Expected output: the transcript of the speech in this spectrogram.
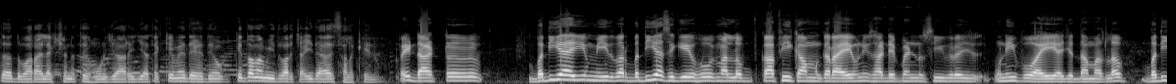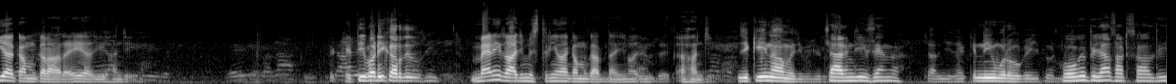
ਦਾ ਦੁਬਾਰਾ ਇਲੈਕਸ਼ਨ ਇੱਥੇ ਹੋਣ ਜਾ ਰਹੀ ਹੈ ਤੇ ਕਿਵੇਂ ਦੇਖਦੇ ਹੋ ਕਿੱਦਾਂ ਦਾ ਉਮੀਦਵਾਰ ਚਾਹੀਦਾ ਹੈ ਇਸ ਹਲਕੇ ਨੂੰ? ਭਾਈ ਡਾਕਟਰ ਵਧੀਆ ਜੀ ਉਮੀਦਵਾਰ ਵਧੀਆ ਸੀਗੇ ਉਹ ਮਤਲਬ ਕਾਫੀ ਕੰਮ ਕਰਾਏ ਉਹਨੇ ਸਾਡੇ ਪਿੰਡ ਨੂੰ ਸੀਵਰੇਜ ਉਹਨੀ ਪਵਾਏ ਆ ਜਿੱਦਾਂ ਮਤਲਬ ਵਧੀਆ ਕੰਮ ਕਰਾ ਰਹੇ ਆ ਜੀ ਹਾਂਜੀ। ਤੇ ਖੇਤੀਬਾੜੀ ਕਰਦੇ ਤੁਸੀਂ? ਮੈਂ ਨਹੀਂ ਰਾਜ ਮਿਸਤਰੀਆਂ ਦਾ ਕੰਮ ਕਰਦਾ ਜੀ ਮੈਂ। ਹਾਂਜੀ। ਜੀ ਕੀ ਨਾਮ ਹੈ ਜੀ ਬਜ਼ੁਰਗ? ਚਰਨਜੀਤ ਸਿੰਘ। ਚਰਨਜੀਤ ਸਿੰਘ ਕਿੰਨੀ ਉਮਰ ਹੋ ਗਈ ਜੀ ਤੁਹਾਡੀ? ਹੋ ਗਈ 50 60 ਸਾਲ ਦੀ।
